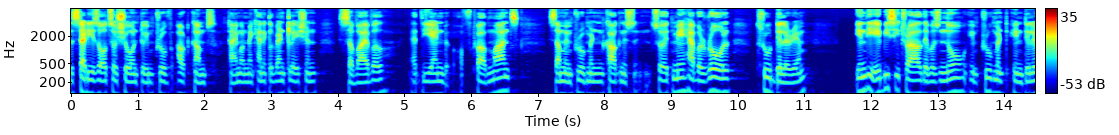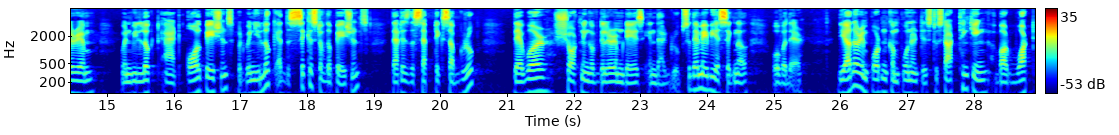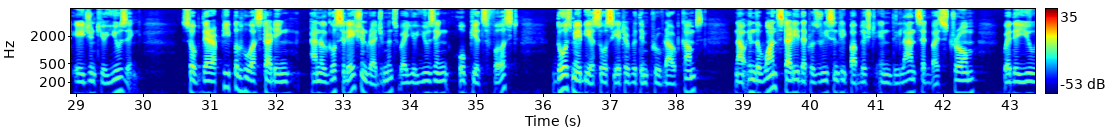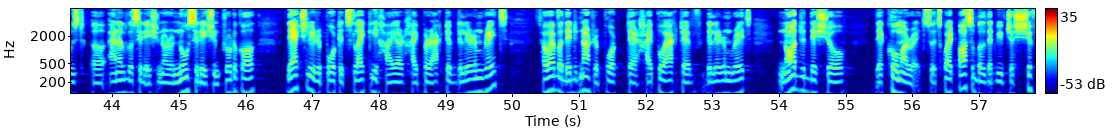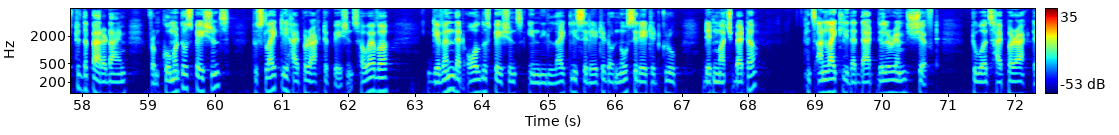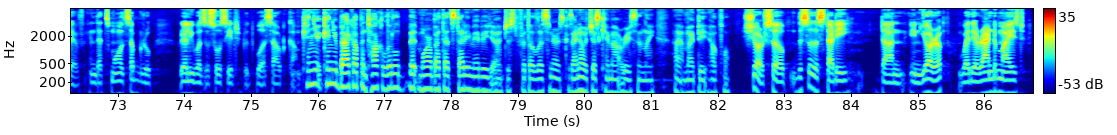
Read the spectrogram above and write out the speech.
The study is also shown to improve outcomes, time on mechanical ventilation, survival at the end of 12 months, some improvement in cognition. So it may have a role through delirium. In the ABC trial, there was no improvement in delirium when we looked at all patients, but when you look at the sickest of the patients, that is the septic subgroup, there were shortening of delirium days in that group. So there may be a signal over there. The other important component is to start thinking about what agent you're using. So there are people who are studying analgesic sedation regimens where you're using opiates first. Those may be associated with improved outcomes. Now, in the one study that was recently published in the Lancet by Strøm, where they used uh, sedation or a no sedation protocol, they actually reported slightly higher hyperactive delirium rates. However, they did not report their hypoactive delirium rates, nor did they show their coma rates. So it's quite possible that we've just shifted the paradigm from comatose patients to slightly hyperactive patients. However, given that all those patients in the lightly sedated or no sedated group did much better, it's unlikely that that delirium shift towards hyperactive in that small subgroup really was associated with worse outcomes. Can you can you back up and talk a little bit more about that study, maybe uh, just for the listeners, because I know it just came out recently. Uh, it might be helpful. Sure. So this is a study done in Europe where they randomized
